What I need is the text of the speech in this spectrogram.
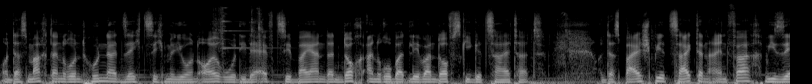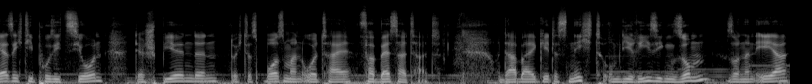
Und das macht dann rund 160 Millionen Euro, die der FC Bayern dann doch an Robert Lewandowski gezahlt hat. Und das Beispiel zeigt dann einfach, wie sehr sich die Position der Spielenden durch das Bosman-Urteil verbessert hat. Und dabei geht es nicht um die riesigen Summen, sondern eher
